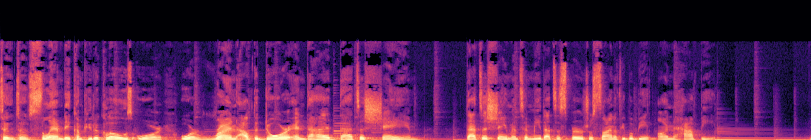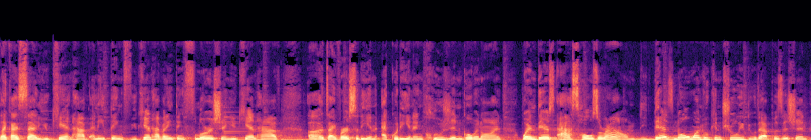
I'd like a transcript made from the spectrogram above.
to, to slam their computer close or or run out the door. And that that's a shame. That's a shame. And to me, that's a spiritual sign of people being unhappy. Like I said, you can't have anything, you can't have anything flourishing. You can't have uh, diversity and equity and inclusion going on when there's assholes around. There's no one who can truly do that position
